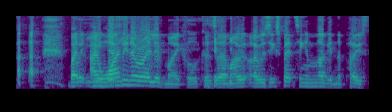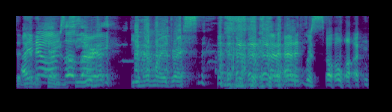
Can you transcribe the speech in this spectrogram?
but Well, you I want definitely know where I live, Michael, because um, I, I was expecting a mug in the post that I never know, came. I'm so you, sorry. ha- you have my address. I've had it for so long.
